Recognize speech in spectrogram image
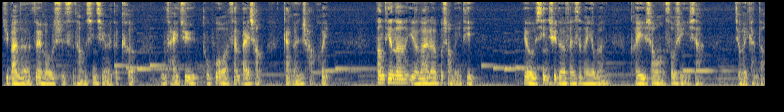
举办了最后十四堂星期二的课，舞台剧突破三百场感恩茶会。当天呢，也来了不少媒体，有兴趣的粉丝朋友们可以上网搜寻一下，就会看到。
